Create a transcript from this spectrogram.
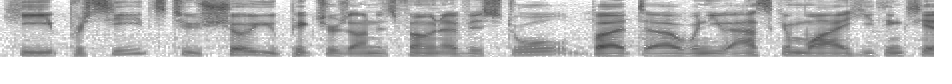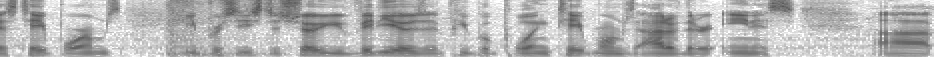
He proceeds to show you pictures on his phone of his stool, but uh, when you ask him why he thinks he has tapeworms, he proceeds to show you videos of people pulling tapeworms out of their anus. Uh,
